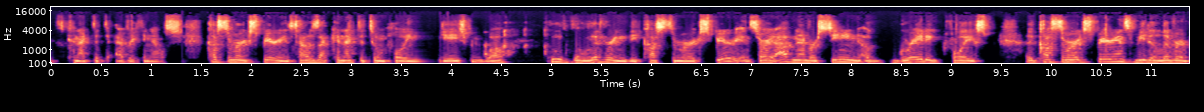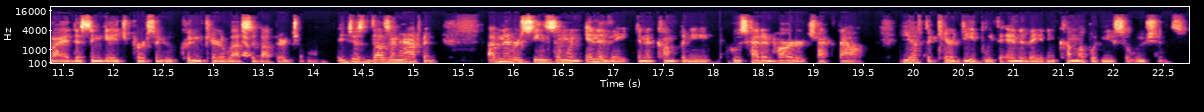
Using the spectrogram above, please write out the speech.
it's connected to everything else. Customer experience how is that connected to employee engagement? Well who's delivering the customer experience right? I've never seen a great employee customer experience be delivered by a disengaged person who couldn't care less about their job. It just doesn't happen. I've never seen someone innovate in a company whose head and heart are checked out. You have to care deeply to innovate and come up with new solutions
